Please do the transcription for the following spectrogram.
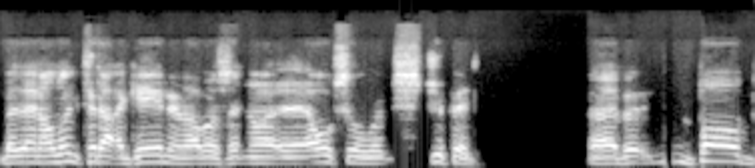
But then I looked at it again and I was like, no, it also looks stupid. Uh, but Bob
